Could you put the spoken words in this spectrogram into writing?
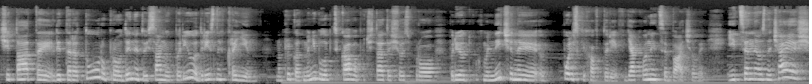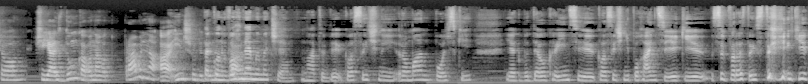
читати літературу про один і той самий період різних країн. Наприклад, мені було б цікаво почитати щось про період Хмельниччини е, польських авторів, як вони це бачили. І це не означає, що чиясь думка вона от правильна, а іншу людину Так он вогнем і мечем. На тобі класичний роман польський, якби де українці класичні поганці, які сепаратисти, які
